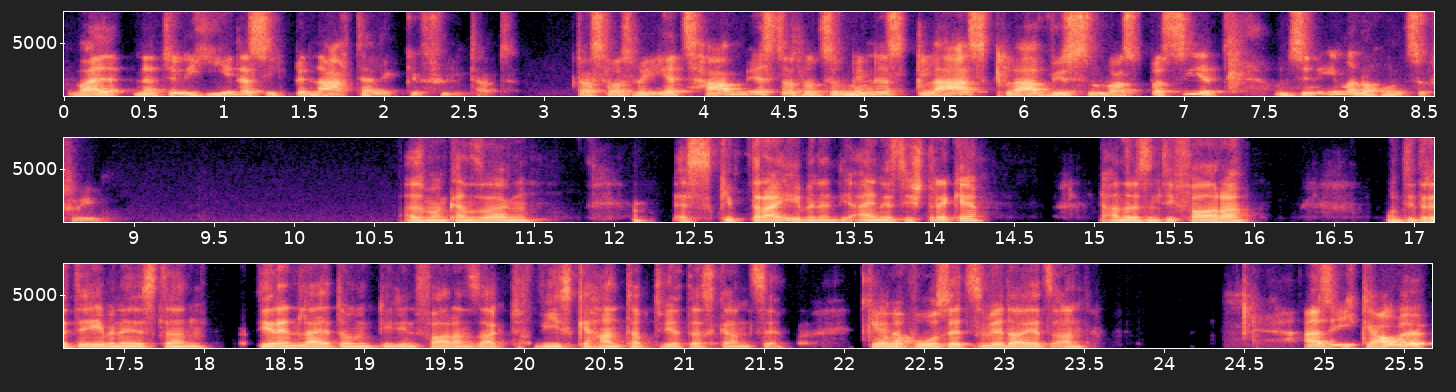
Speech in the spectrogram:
weil natürlich jeder sich benachteiligt gefühlt hat. Das, was wir jetzt haben, ist, dass wir zumindest glasklar wissen, was passiert und sind immer noch unzufrieden. Also man kann sagen, es gibt drei Ebenen. Die eine ist die Strecke, die andere sind die Fahrer und die dritte Ebene ist dann die Rennleitung, die den Fahrern sagt, wie es gehandhabt wird, das Ganze. Genau. Aber wo setzen wir da jetzt an? Also ich glaube,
